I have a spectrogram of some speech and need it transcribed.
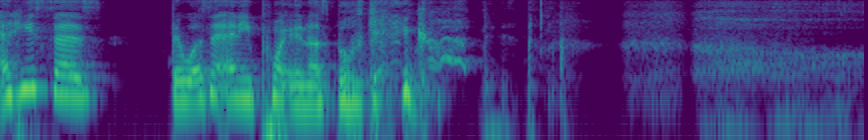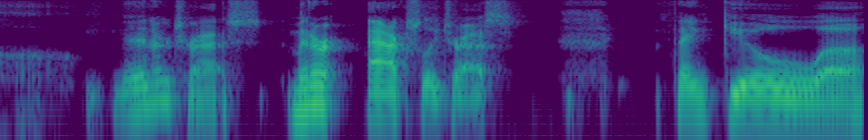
and he says there wasn't any point in us both getting caught. Men are trash. Men are actually trash. Thank you. Uh,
